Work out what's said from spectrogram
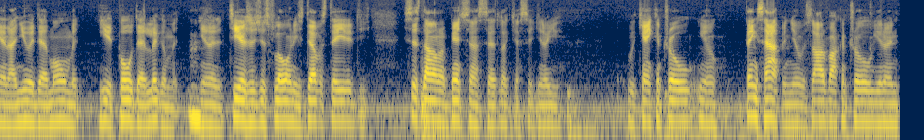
and I knew at that moment he had pulled that ligament. Mm-hmm. You know, the tears are just flowing. He's devastated. He, he sits down on a bench and I said, look, I said, you know, you, we can't control, you know, things happen, you know, it's out of our control, you know, and,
